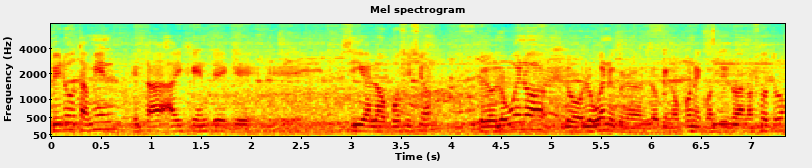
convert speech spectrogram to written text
Pero también está, hay gente que sigue a la oposición, pero lo bueno, lo, bueno y lo que nos pone contento a nosotros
